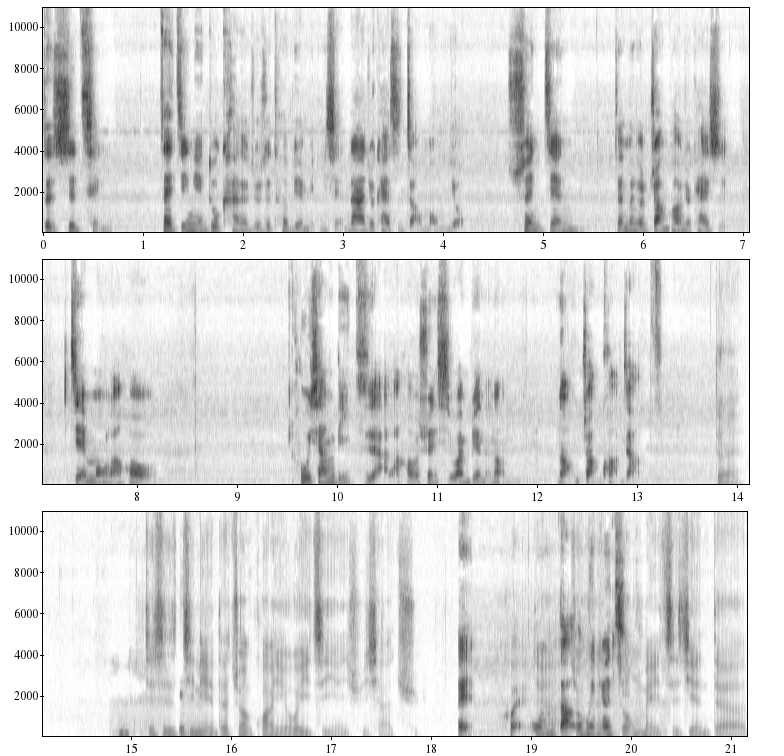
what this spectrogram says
的事情，在今年度看的就是特别明显，大家就开始找盟友，瞬间的那个状况就开始结盟，然后互相抵制啊，然后瞬息万变的那种那种状况，这样子。对，就是今年的状况也会一直延续下去。对，会，啊、我们到会跟中美之间的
